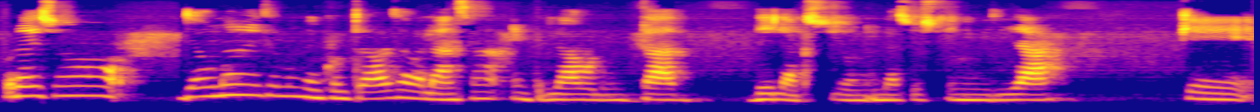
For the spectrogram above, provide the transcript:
Por eso, ya una vez hemos encontrado esa balanza entre la voluntad de la acción y la sostenibilidad que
